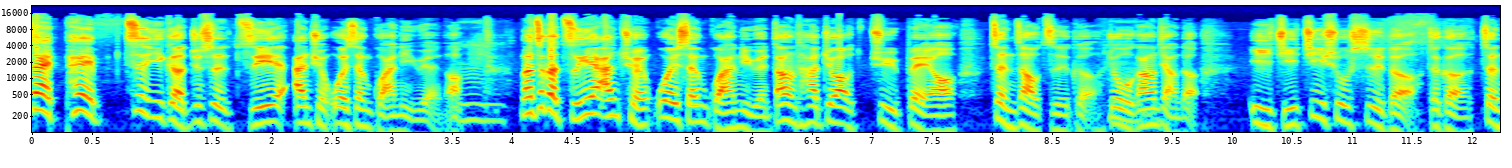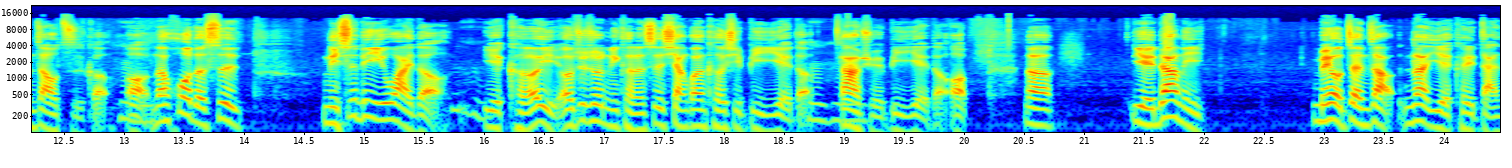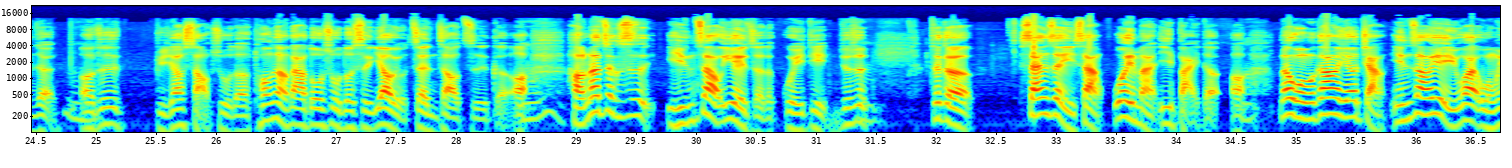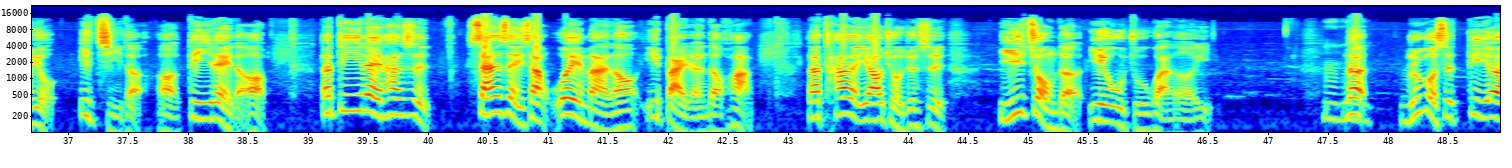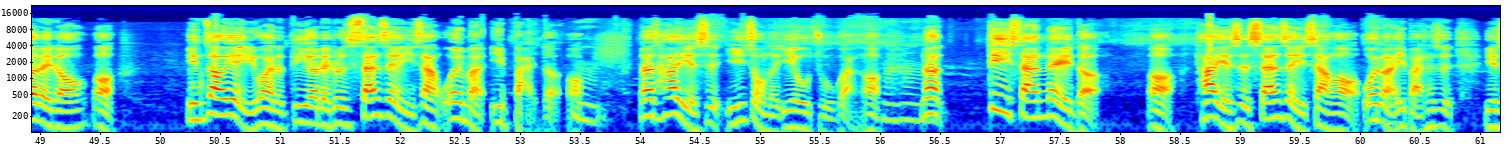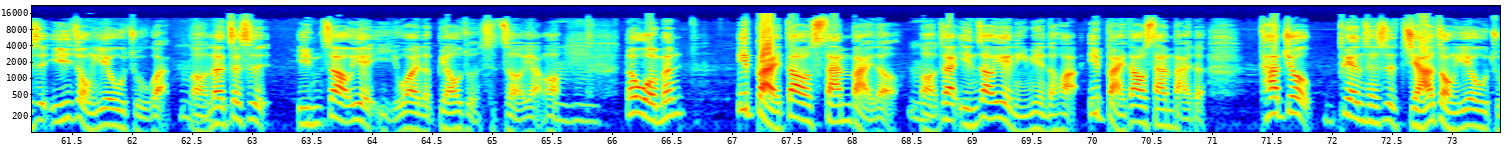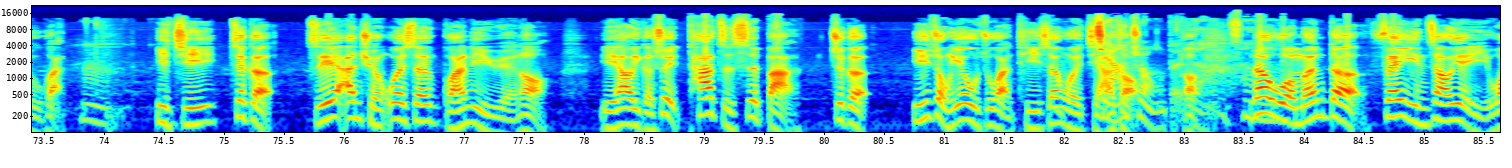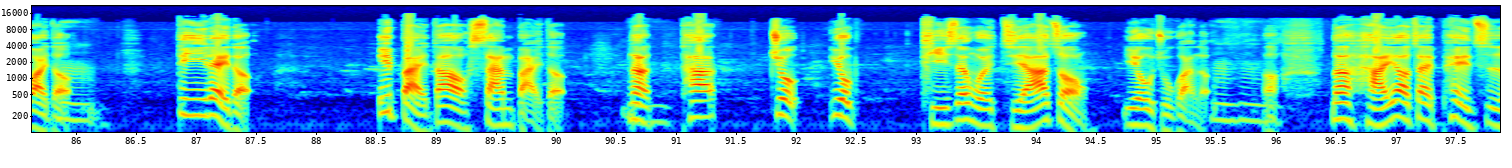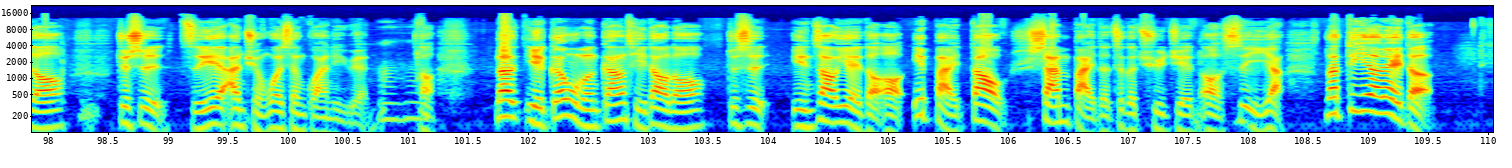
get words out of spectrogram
再配置一个就是职业安全卫生管理员哦，嗯、那这个职业安全卫生管理员当然他就要具备哦证照资格，就我刚刚讲的，嗯、以及技术士的这个证照资格哦，嗯、那或者是你是例外的也可以哦，就是说你可能是相关科系毕业的，嗯、大学毕业的哦，那也让你没有证照那也可以担任哦，这是。比较少数的，通常大多数都是要有证照资格哦。嗯、好，那这个是营造业者的规定，就是这个三十以上未满一百的哦。嗯、那我们刚刚也有讲，营造业以外，我们有一级的哦，第一类的哦。那第一类它是三十以上未满哦一百人的话，那它的要求就是乙种的业务主管而已。嗯、那如果是第二类的哦哦，营造业以外的第二类就是三十以上未满一百的哦。嗯那他也是乙种的业务主管哦。嗯、那第三类的哦，他也是三岁以上哦，未满一百，他是也是乙种业务主管哦。那这是营造业以外的标准是这样哦。那我们一百到三百的哦，在营造业里面的话，一百到三百的，他就变成是甲种业务主管，嗯，以及这个职业安全卫生管理员哦，也要一个，所以他只是把这个乙种业务主管提升为甲种，的哦。那我们的非营造业以外的第一类的。一百到三百的，那他就又提升为甲种业务主管了。嗯啊，那还要再配置哦，就是职业安全卫生管理员。嗯啊，那也跟我们刚刚提到的哦，就是营造业的哦，一百到三百的这个区间哦是一样。那第二类的，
